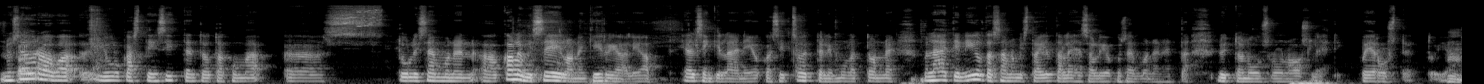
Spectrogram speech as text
No seuraava julkaistiin sitten, tota, kun mä, äh, tuli semmoinen äh, Kalvi Seilonen kirjailija, helsinkiläinen, joka sitten soitteli mulle tonne. Mä lähetin Ilta-Sanomista, Iltalehdessä oli joku semmoinen, että nyt on uusi runouslehti perustettu. Ja mm.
